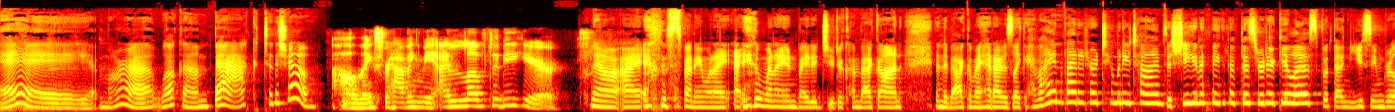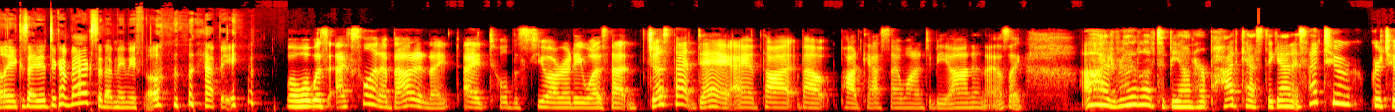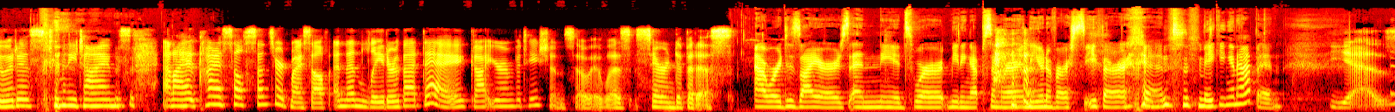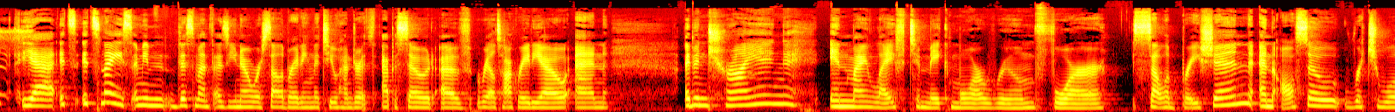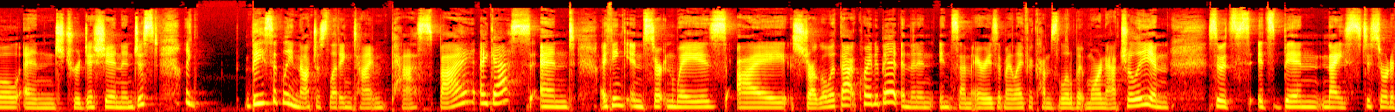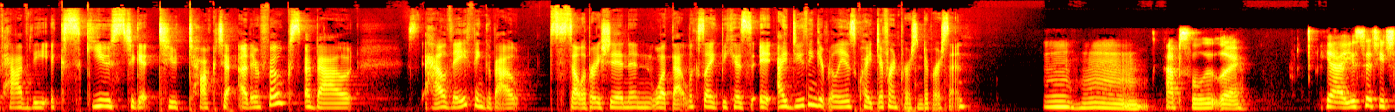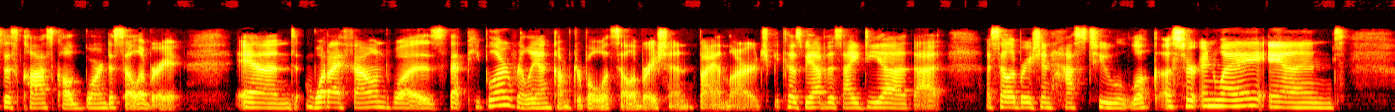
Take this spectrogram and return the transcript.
Okay, Mara, welcome back to the show. Oh, thanks for having me. I love to be here. No, I it's funny when I, I, when I invited you to come back on. In the back of my head, I was like, "Have I invited her too many times? Is she going to think that this is ridiculous?" But then you seemed really excited to come back, so that made me feel happy. Well, what was excellent about it, and I, I told this to you already, was that just that day I had thought about podcasts I wanted to be on, and I was like, Oh, I'd really love to be on her podcast again. Is that too gratuitous too many times? and I had kind of self censored myself. And then later that day, got your invitation. So it was serendipitous. Our desires and needs were meeting up somewhere in the universe, ether, and making it happen. Yes. Yeah, it's it's nice. I mean, this month, as you know, we're celebrating the 200th episode of Real Talk Radio, and I've been trying in my life to make more room for celebration and also ritual and tradition and just like basically not just letting time pass by, I guess. And I think in certain ways I struggle with that quite a bit. And then in, in, some areas of my life it comes a little bit more naturally. And so it's it's been nice to sort of have the excuse to get to talk to other folks about how they think about celebration and what that looks like because it, I do think it really is quite different person to person. Hmm. Absolutely. Yeah, I used to teach this class called Born to Celebrate. And what I found was that people are really uncomfortable with celebration by and large because we have this idea that a celebration has to look a certain way. And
